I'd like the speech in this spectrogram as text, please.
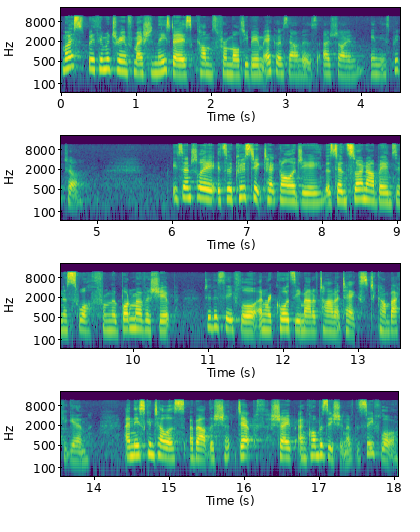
Most bathymetry information these days comes from multi-beam echo sounders, as shown in this picture. Essentially, it's acoustic technology that sends sonar beams in a swath from the bottom of a ship to the seafloor and records the amount of time it takes to come back again. And this can tell us about the sh depth, shape and composition of the seafloor.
